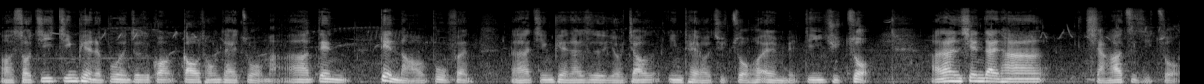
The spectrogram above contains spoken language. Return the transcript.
啊，手机晶片的部分就是高高通在做嘛，啊电电脑部分啊晶片它是有交 Intel 去做或 AMD 去做啊，但是现在它想要自己做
